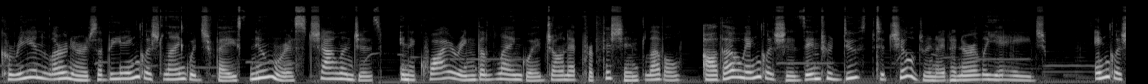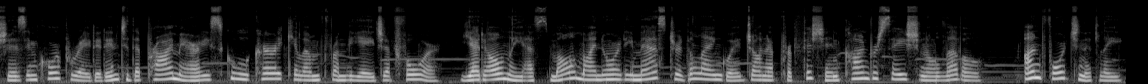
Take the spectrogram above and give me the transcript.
Korean learners of the English language face numerous challenges in acquiring the language on a proficient level, although English is introduced to children at an early age. English is incorporated into the primary school curriculum from the age of four, yet only a small minority master the language on a proficient conversational level. Unfortunately,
